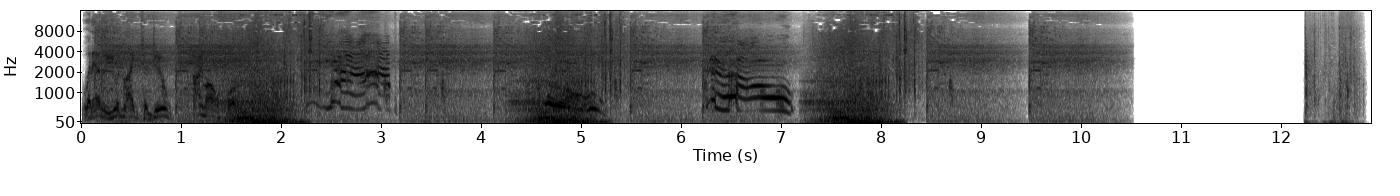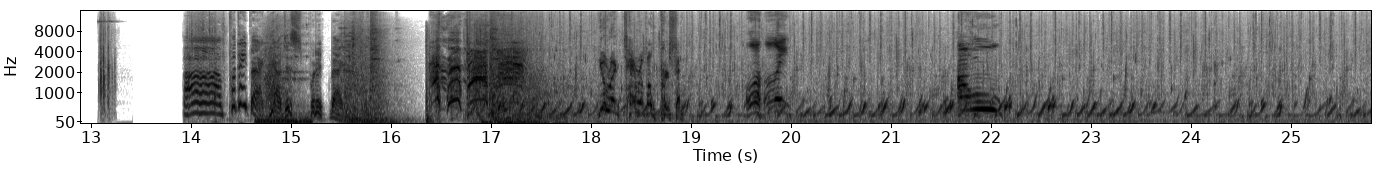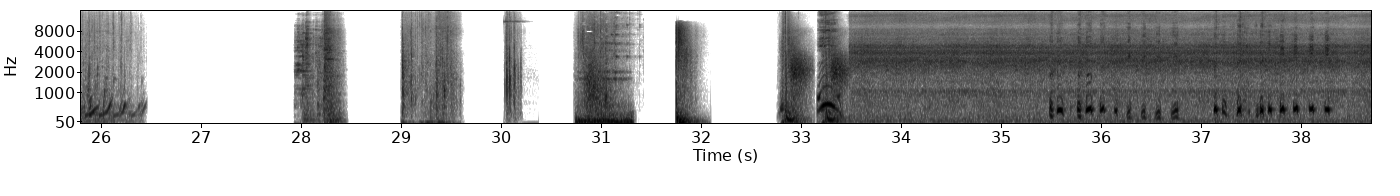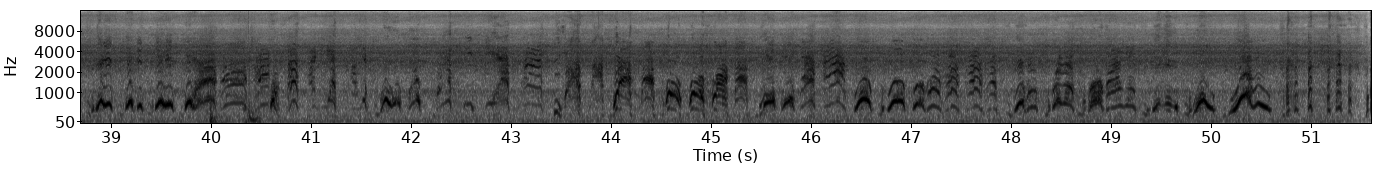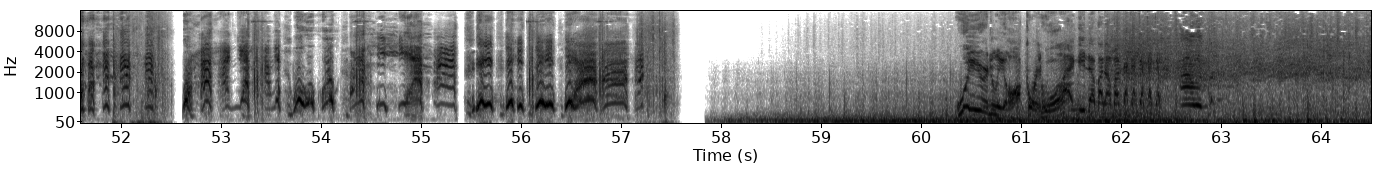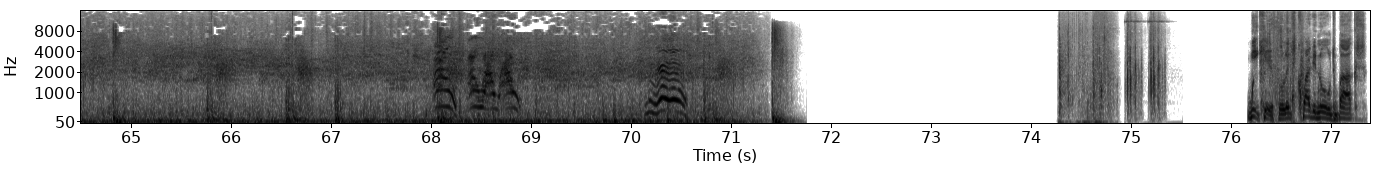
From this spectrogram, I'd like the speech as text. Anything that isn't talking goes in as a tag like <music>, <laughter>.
Whatever you'd like to do, I'm all for it. Uh, put it back. Yeah, just put it back. <laughs> You're a terrible person. Oh! Weirdly awkward. Ow! Be careful, it's quite an old box.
